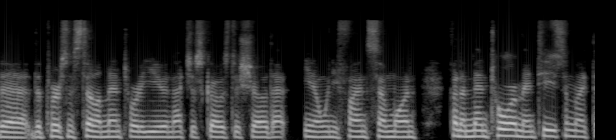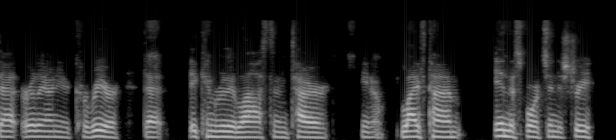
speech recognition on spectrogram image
the the person's still a mentor to you. And that just goes to show that you know when you find someone find a mentor mentee something like that early on in your career that it can really last an entire you know lifetime in the sports industry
